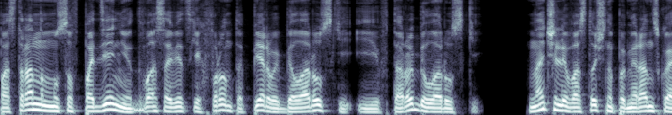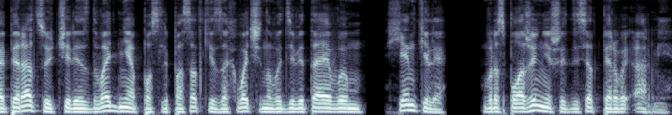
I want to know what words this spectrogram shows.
По странному совпадению, два советских фронта, первый белорусский и второй белорусский, начали восточно-померанскую операцию через два дня после посадки захваченного Девятаевым Хенкеля в расположении 61-й армии.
